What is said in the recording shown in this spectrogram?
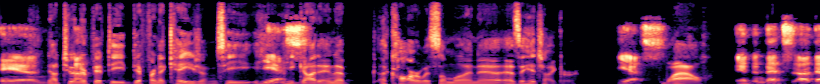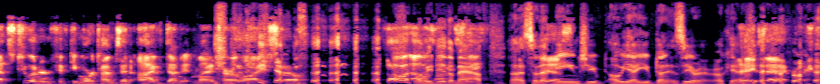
And Now, 250 different occasions. He he, Yes. he got in a, a car with someone uh, as a hitchhiker. yes, Wow. and, and that's uh, that's 250 more times than I've done it in my entire life. So, so I- I Let me do the math. Uh, so that Yes. means you've. Oh yeah, you've done it zero. Okay. Exactly.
